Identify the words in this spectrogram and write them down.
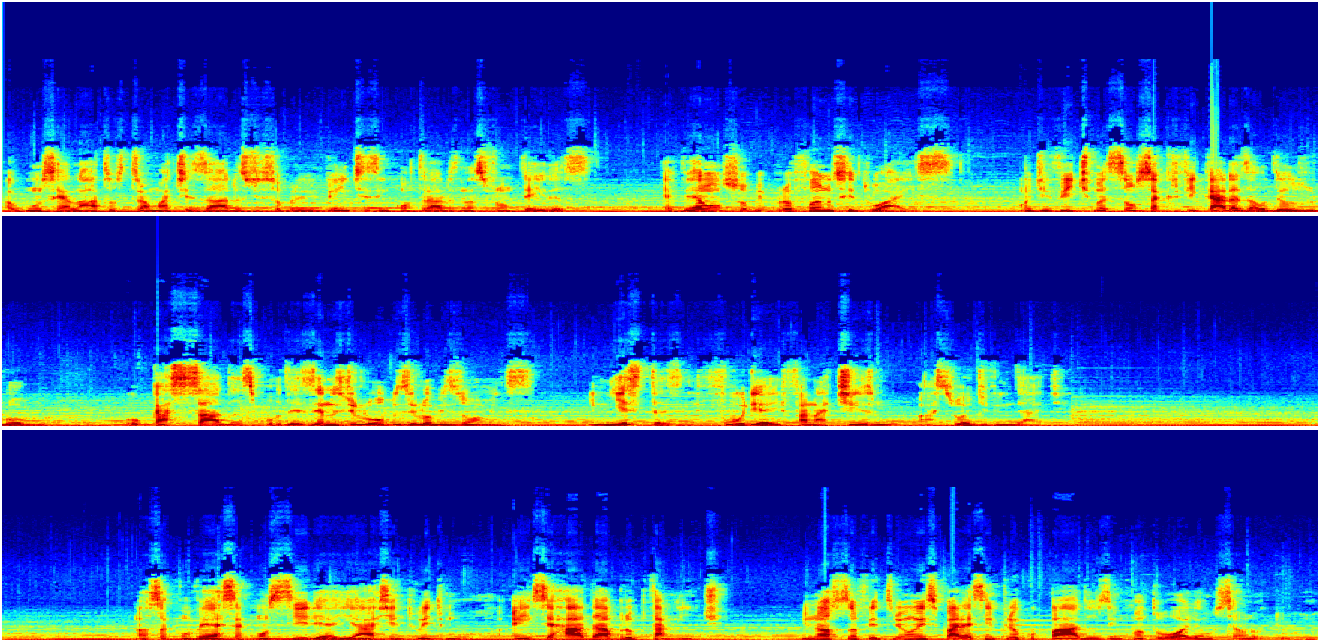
Alguns relatos traumatizados de sobreviventes encontrados nas fronteiras revelam sobre profanos rituais, onde vítimas são sacrificadas ao deus lobo ou caçadas por dezenas de lobos e lobisomens, em êxtase, fúria e fanatismo à sua divindade. Nossa conversa com Síria e Agent Whitmore é encerrada abruptamente, e nossos anfitriões parecem preocupados enquanto olham o céu noturno.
